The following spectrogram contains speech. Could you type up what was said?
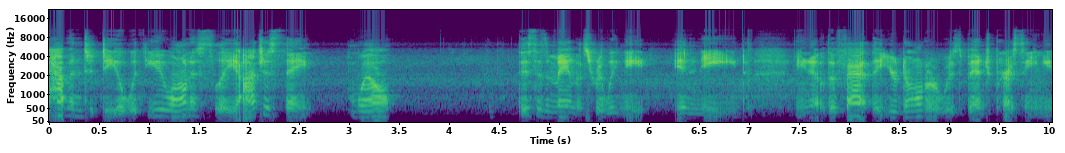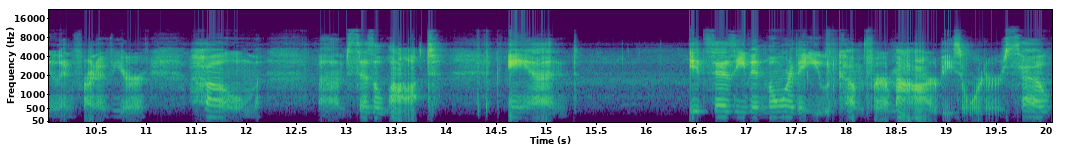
having to deal with you, honestly, I just think, well, this is a man that's really need, in need. You know, the fact that your daughter was bench pressing you in front of your home um, says a lot. And it says even more that you would come for my Arby's order. So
